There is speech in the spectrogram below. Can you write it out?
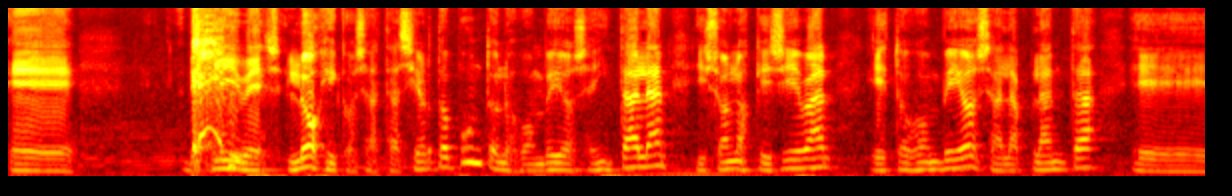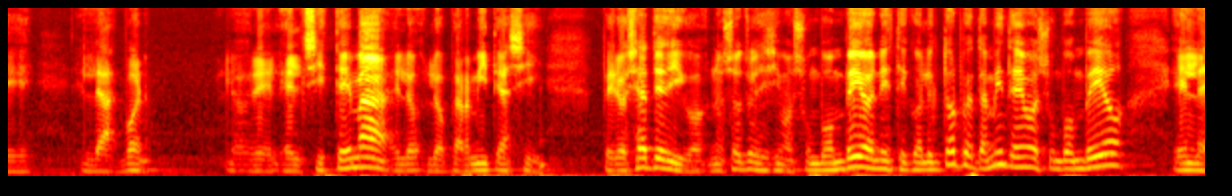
eh, declives lógicos hasta cierto punto, los bombeos se instalan y son los que llevan estos bombeos a la planta, eh, la, bueno, el, sistema lo permite así. Pero ya te digo, nosotros hicimos un bombeo en este colector, pero también tenemos un bombeo en, la-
